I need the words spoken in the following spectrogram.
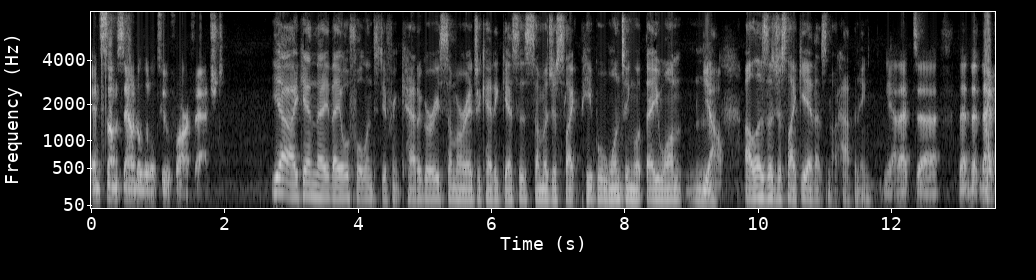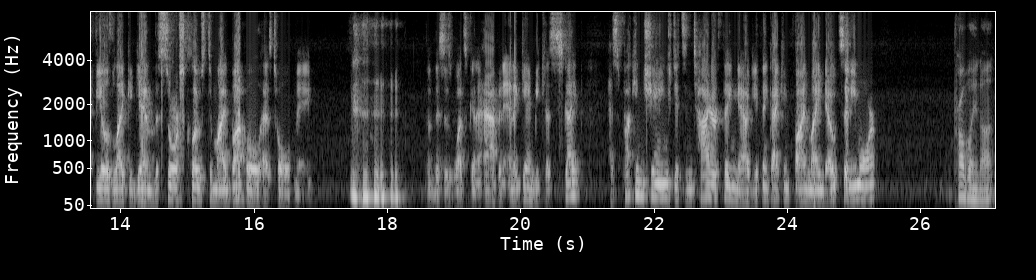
and some sound a little too far fetched. Yeah, again, they, they all fall into different categories. Some are educated guesses, some are just like people wanting what they want. Yeah. Others are just like, yeah, that's not happening. Yeah, that, uh, that that that feels like again the source close to my butthole has told me that this is what's going to happen. And again, because Skype has fucking changed its entire thing now. Do you think I can find my notes anymore? Probably not.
